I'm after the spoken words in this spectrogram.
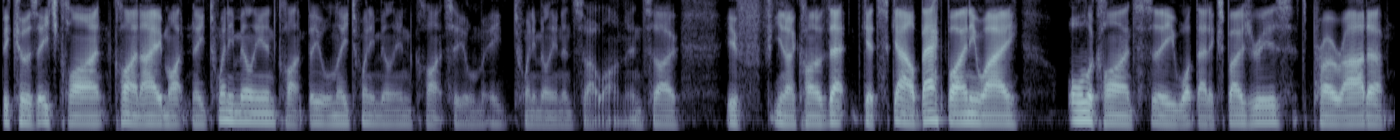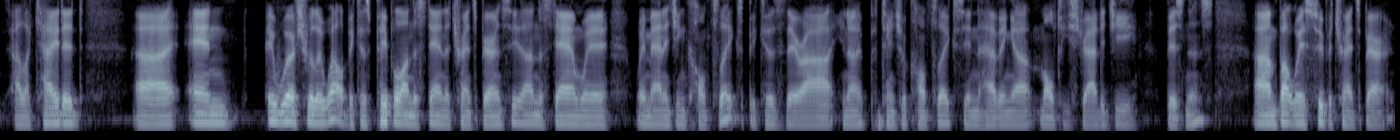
because each client, client A might need 20 million, client B will need 20 million, client C will need 20 million, and so on. And so if you know kind of that gets scaled back by any way, all the clients see what that exposure is. It's pro rata allocated, uh, and it works really well because people understand the transparency. They understand where we're managing conflicts because there are you know potential conflicts in having a multi-strategy business, um, but we're super transparent.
